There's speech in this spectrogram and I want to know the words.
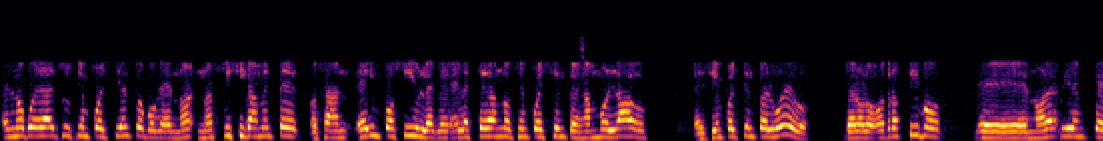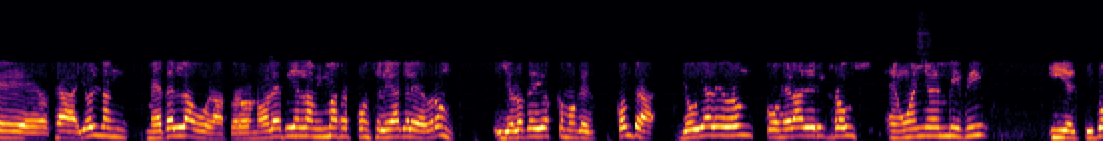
él no puede dar su 100% porque no, no es físicamente, o sea, es imposible que él esté dando 100% en ambos lados, el 100% del juego. Pero los otros tipos eh, no le piden que, o sea, Jordan mete la bola, pero no le piden la misma responsabilidad que LeBron. Y yo lo que digo es como que, contra, yo vi a LeBron coger a Derrick Rose en un año de MVP y el tipo,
